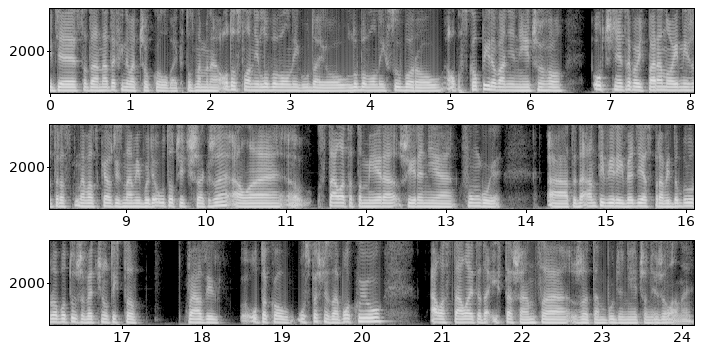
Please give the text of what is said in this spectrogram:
kde sa dá nadefinovať čokoľvek. To znamená odoslanie ľubovoľných údajov, ľubovoľných súborov alebo skopírovanie niečoho, Určite netreba byť paranoidný, že teraz na vás každý z nami bude útočiť všakže, ale e, stále táto miera šírenia funguje. A teda antivíry vedia spraviť dobrú robotu, že väčšinu týchto kvázi útokov úspešne zablokujú, ale stále je teda istá šanca, že tam bude niečo neželané.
